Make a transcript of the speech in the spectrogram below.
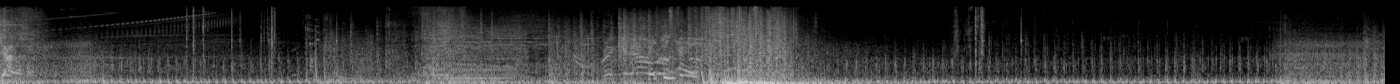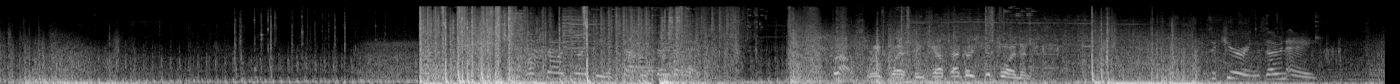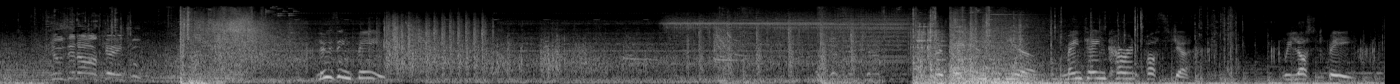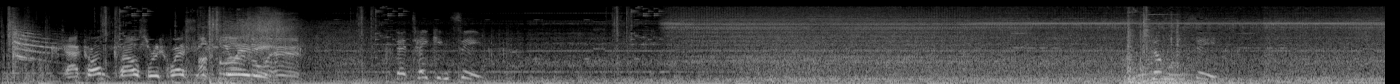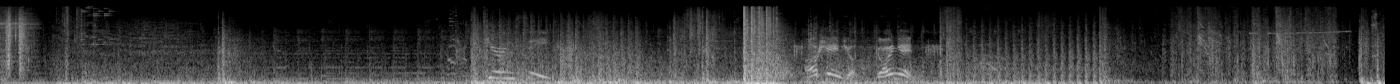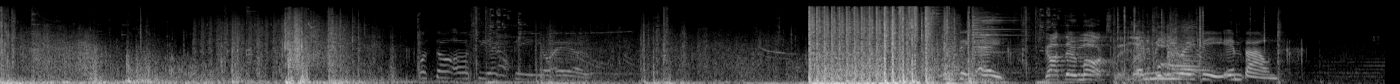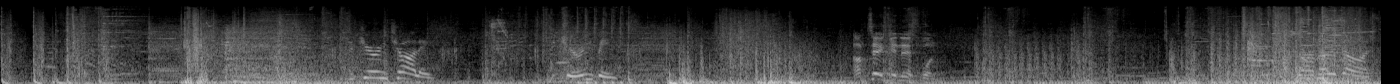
Gotcha. Break it out, Taking Rusty. A. Hostile UAV established requesting care package deployment. Securing Zone A. Using Archangel. Losing B. Location secure. Maintain current posture. We lost B. TACOM, Klaus requesting Hostile UAV. They're taking C. We lost C. Securing C. Archangel, going in. Hostile RCXD in your AO. Losing A. Got their marksman. Let's Enemy move. UAV inbound. Securing Charlie. Securing B. I'm taking this one. Bravo is ours.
